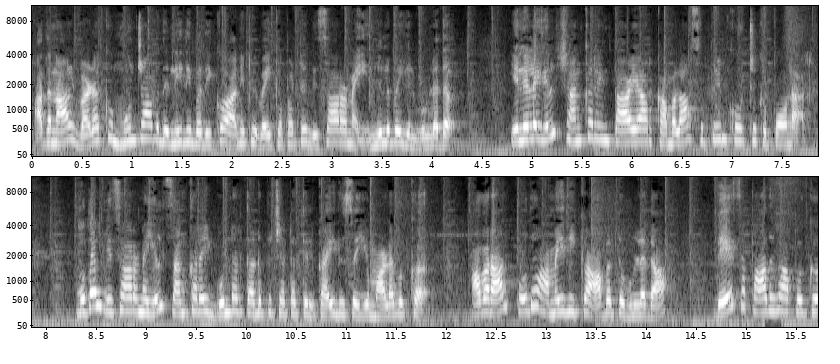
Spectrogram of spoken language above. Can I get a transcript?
அதனால் வழக்கு மூன்றாவது நீதிபதிக்கு அனுப்பி வைக்கப்பட்டு விசாரணை நிலுவையில் உள்ளது. இந்நிலையில் சங்கரின் தாயார் கமலா சுப்ரீம் கோர்ட்டுக்கு போனார். முதல் விசாரணையில் சங்கரை குண்டர் தடுப்புச் சட்டத்தில் கைது செய்யும் அளவுக்கு அவரால் பொது அமைதிக்கு ஆபத்து உள்ளதா தேச பாதுகாப்புக்கு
